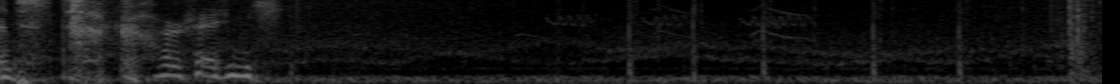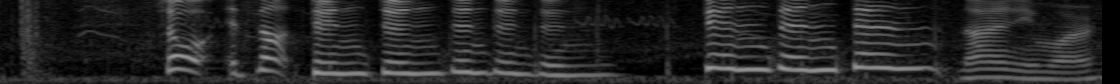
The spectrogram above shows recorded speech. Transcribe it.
I'm stuck already. So it's not dun dun dun dun dun dun dun dun. Not anymore.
